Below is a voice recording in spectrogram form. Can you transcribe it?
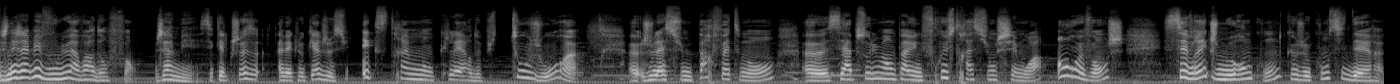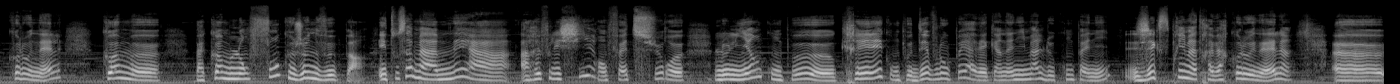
Je n'ai jamais voulu avoir d'enfant, jamais. C'est quelque chose avec lequel je suis extrêmement claire depuis toujours. Euh, je l'assume parfaitement. Euh, c'est absolument pas une frustration chez moi. En revanche, c'est vrai que je me rends compte que je considère Colonel comme euh, bah, comme l'enfant que je ne veux pas. Et tout ça m'a amené à, réfléchir en fait sur euh, le lien qu'on peut euh, créer, qu'on peut développer avec un animal de compagnie. J'exprime à travers Colonel euh,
